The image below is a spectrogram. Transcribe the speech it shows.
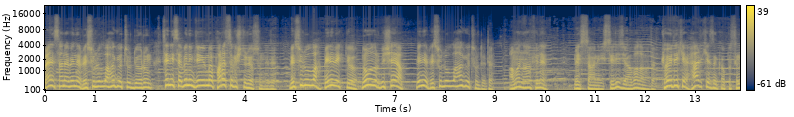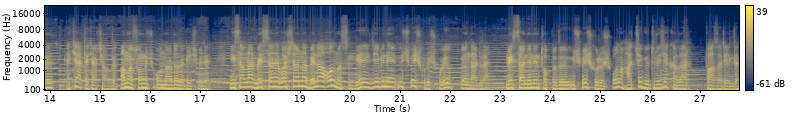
ben sana beni Resulullah'a götür diyorum. Sen ise benim cebime para sıkıştırıyorsun dedi. Resulullah beni bekliyor. Ne olur bir şey yap. Beni Resulullah'a götür dedi. Ama nafile. Messane istediği cevabı alamadı. Köydeki herkesin kapısını teker teker çaldı. Ama sonuç onlarda da değişmedi. İnsanlar Messane başlarına bela olmasın diye cebine 3-5 kuruş koyup gönderdiler. Messane'nin topladığı 3-5 kuruş onu hacca götürecek kadar fazla değildi.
